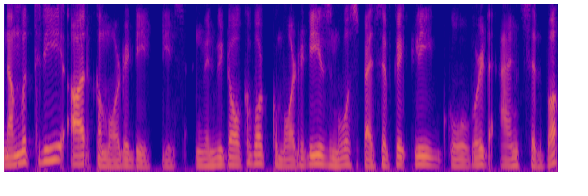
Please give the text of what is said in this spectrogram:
Number three are commodities. And when we talk about commodities, more specifically gold and silver,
